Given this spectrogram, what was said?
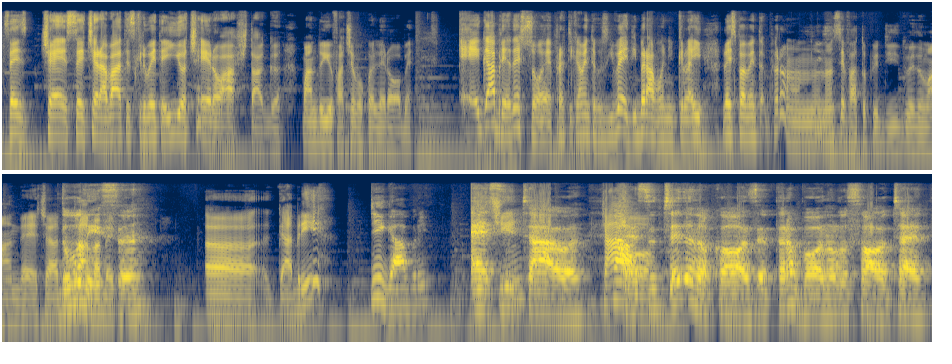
Se, c'è- se c'eravate scrivete io c'ero hashtag quando io facevo quelle robe. E Gabri adesso è praticamente così. Vedi, bravo Nick, l'hai spaventato. Però non, non si è fatto più di due domande. Cioè, ah, vabbè, Dulis. Uh, Gabri? Sì, Gabri. Eh sì, ciao. Ciao. Eh, succedono cose, però boh, non lo so, cioè,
